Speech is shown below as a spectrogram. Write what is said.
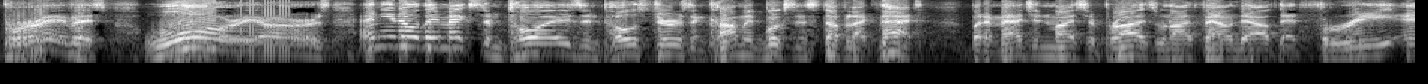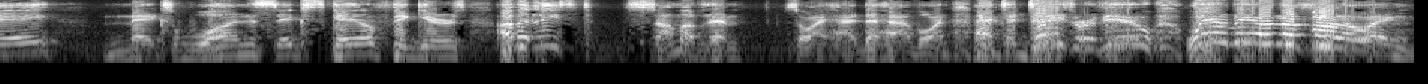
Bravest Warriors. And you know, they make some toys and posters and comic books and stuff like that. But imagine my surprise when I found out that 3A makes 1-6 scale figures of at least some of them. So I had to have one. And today's review will be on the following.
